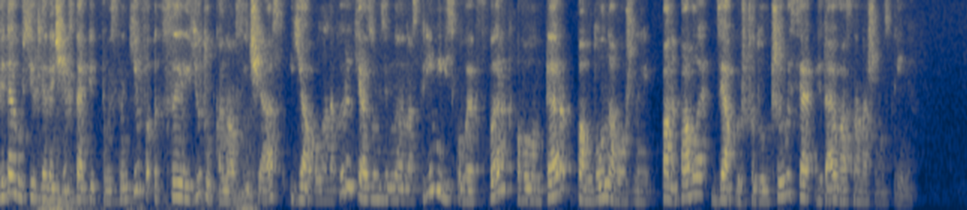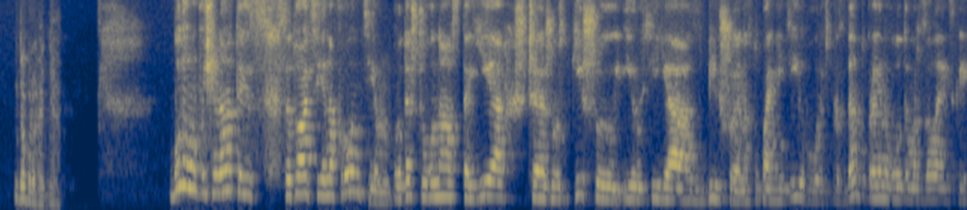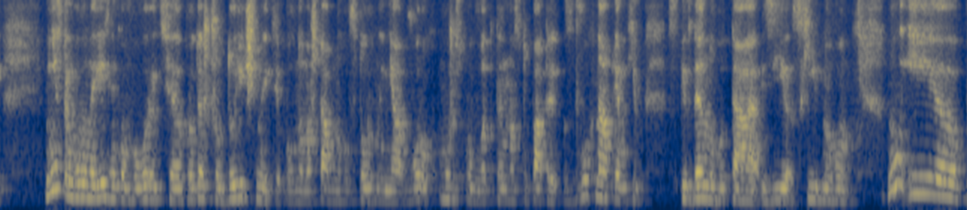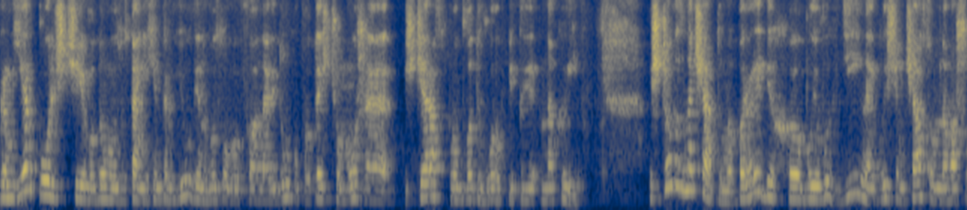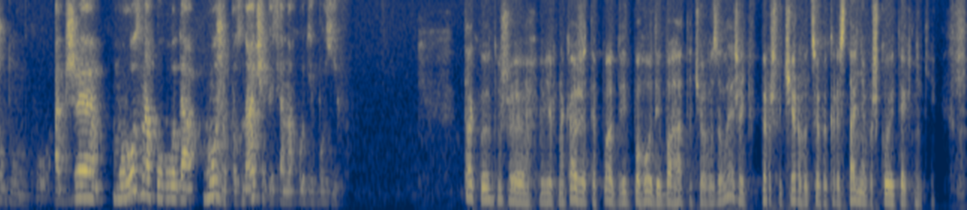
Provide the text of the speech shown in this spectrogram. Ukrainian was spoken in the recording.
Вітаю усіх глядачів та підписників. Це Ютуб канал Сейчас. Я Олена Кирик і разом зі мною на стрімі військовий експерт, волонтер Павло Нарожний. Пане Павле, дякую, що долучилися. Вітаю вас на нашому стрімі. Доброго дня. Будемо починати з ситуації на фронті про те, що вона стає ще жорсткішою, і Росія збільшує наступальні дії. Говорить президент України Володимир Зеленський. Міністр оборони Резніков говорить е, про те, що до річниці повномасштабного вторгнення ворог може спробувати наступати з двох напрямків: з південного та зі східного. Ну і е, прем'єр Польщі в одному з останніх інтерв'ю він висловив е, навіть думку про те, що може ще раз спробувати ворог піти на Київ. Що визначатиме перебіг бойових дій найближчим часом, на вашу думку? Адже морозна погода може позначитися на ході боїв. Так, ви дуже вірно кажете. Від погоди багато чого залежить. В першу чергу це використання важкої техніки.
